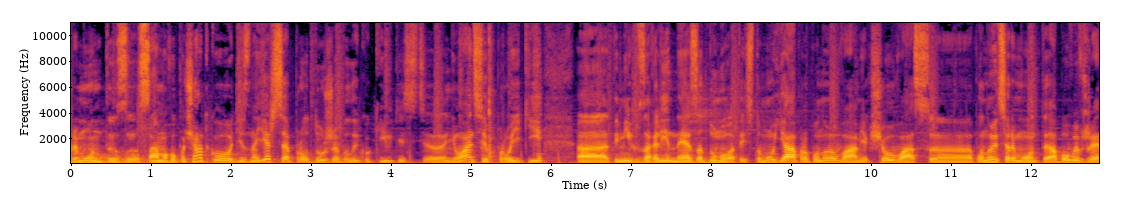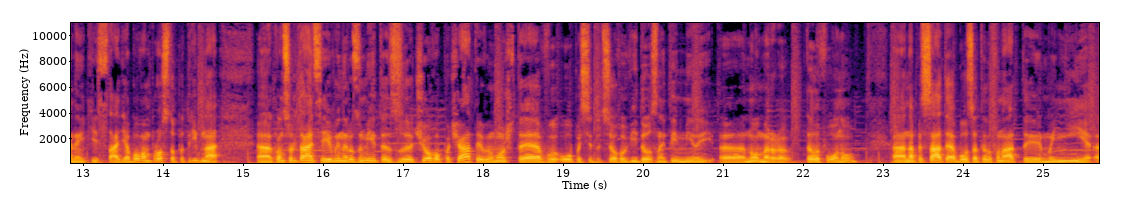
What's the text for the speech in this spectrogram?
ремонт з самого початку, дізнаєшся про дуже велику кількість е, нюансів, про які е, ти міг взагалі не задумуватись. Тому я пропоную вам, якщо у вас е, планується ремонт, або ви вже на якійсь стадії, або вам просто потрібна е, консультація, і ви не розумієте, з чого почати, ви можете в описі до цього відео знайти мій е, номер телефону. Е, Написати або зателефонувати мені е,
